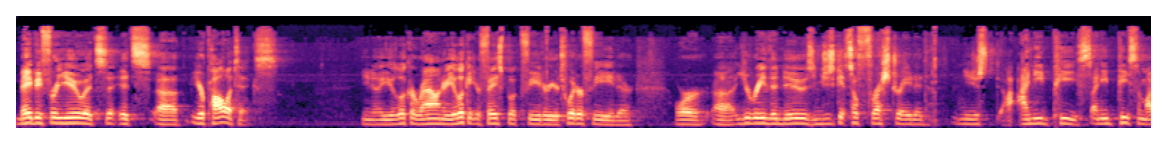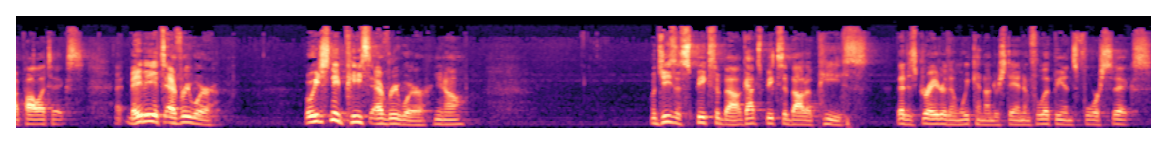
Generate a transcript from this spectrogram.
maybe for you, it's, it's uh, your politics. You know, you look around or you look at your Facebook feed or your Twitter feed or, or uh, you read the news and you just get so frustrated and you just, I need peace. I need peace in my politics. Maybe it's everywhere. But we just need peace everywhere, you know? When Jesus speaks about, God speaks about a peace that is greater than we can understand in Philippians 4 6.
